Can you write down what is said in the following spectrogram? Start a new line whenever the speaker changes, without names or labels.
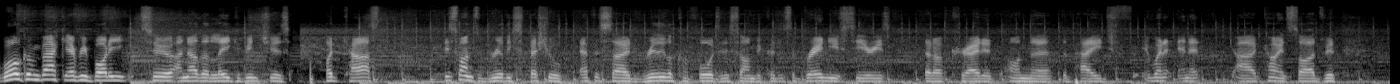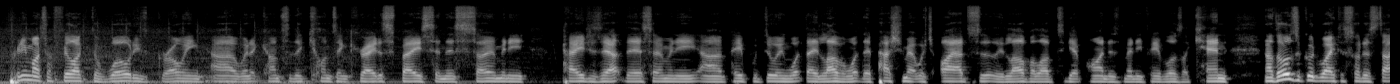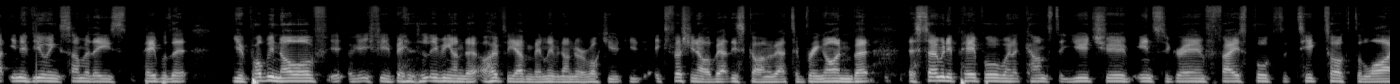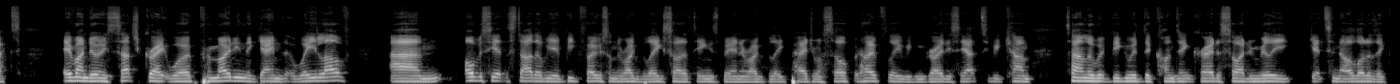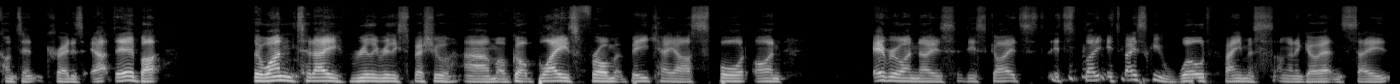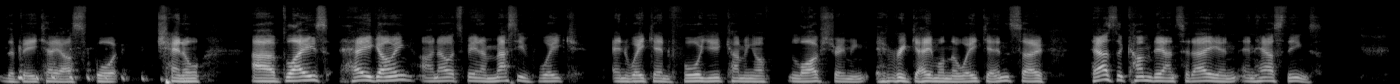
Welcome back, everybody, to another League of Inches podcast. This one's a really special episode. Really looking forward to this one because it's a brand new series that I've created on the, the page when it, and it uh, coincides with pretty much I feel like the world is growing uh, when it comes to the content creator space, and there's so many pages out there, so many uh, people doing what they love and what they're passionate about, which I absolutely love. I love to get behind as many people as I can, and I thought it was a good way to sort of start interviewing some of these people that you probably know of if you've been living under hopefully you haven't been living under a rock you, you, especially know about this guy i'm about to bring on but there's so many people when it comes to youtube instagram facebook the tiktok the likes everyone doing such great work promoting the game that we love. Um, obviously at the start there'll be a big focus on the rugby league side of things being a rugby league page myself but hopefully we can grow this out to become something a little bit bigger with the content creator side and really get to know a lot of the content creators out there but the one today really really special. Um, i've got blaze from bkr sport on. Everyone knows this guy. It's it's it's basically world famous i'm going to go out and say the bkr sport channel. Uh, blaze how you going? I know it's been a massive week and weekend for you coming off live streaming every game on the weekend. So how's the come down today and and how's things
